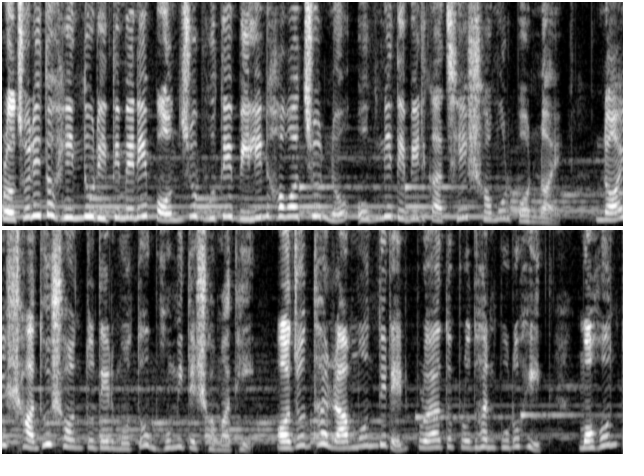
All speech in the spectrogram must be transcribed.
প্রচলিত হিন্দু রীতি মেনে পঞ্চভূতে বিলীন হওয়ার জন্য অগ্নিদেবীর কাছে সমর্পণ নয়। নয় সাধু সন্তদের মতো ভূমিতে সমাধি। অযোধ্যার রাম মন্দিরের প্রয়াত প্রধান পুরোহিত মহন্ত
